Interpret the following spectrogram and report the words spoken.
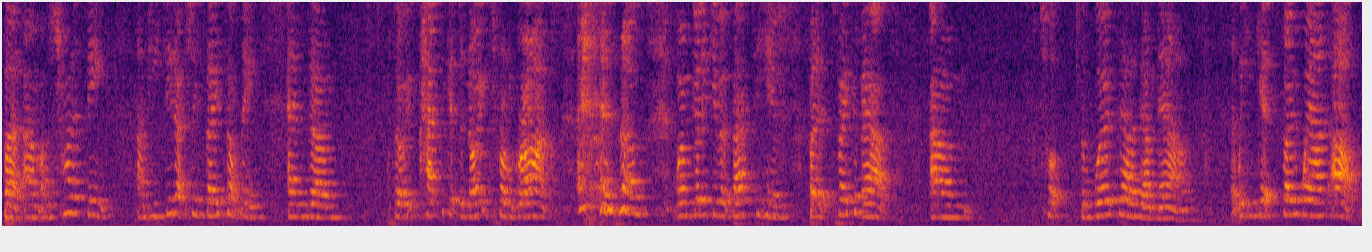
but um, I was trying to think. Um, he did actually say something, and um, so I had to get the notes from Grant, and um, well, I'm going to give it back to him. But it spoke about um, the words out of our mouths that we can get so wound up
